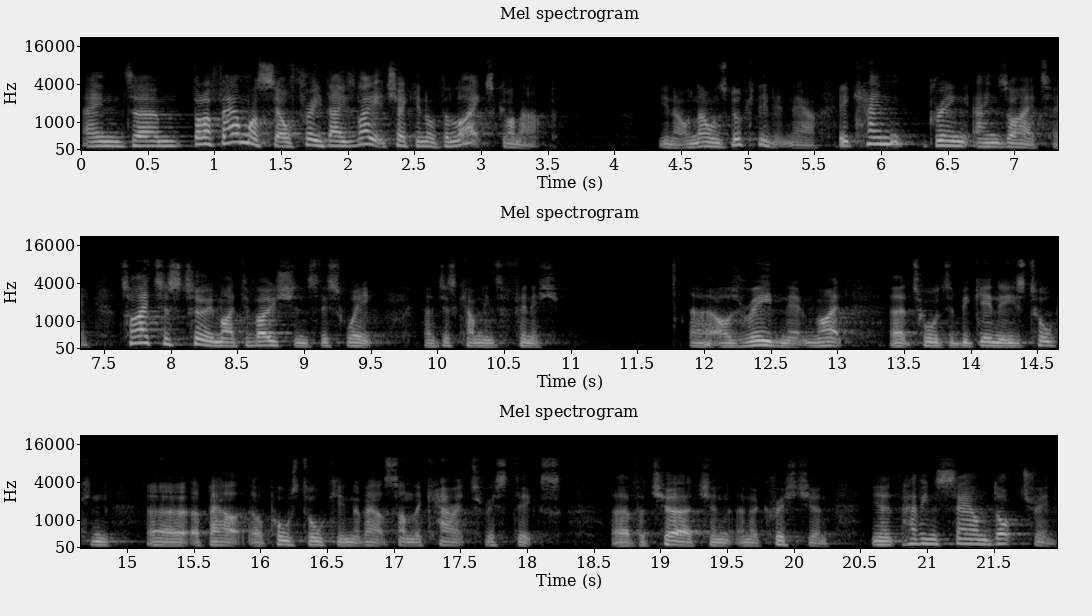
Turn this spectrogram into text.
And, um, but I found myself three days later checking if the likes gone up. You know, no one's looking at it now. It can bring anxiety. Titus 2 in my devotions this week, uh, just coming in to finish. Uh, I was reading it, right uh, towards the beginning, he's talking uh, about, Paul's talking about some of the characteristics of a church and, and a Christian. You know, having sound doctrine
